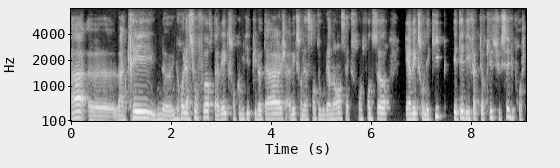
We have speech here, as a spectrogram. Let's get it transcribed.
à euh, ben, créer une, relation forte avec son comité de pilotage, avec son instance de gouvernance, avec son sponsor et avec son équipe étaient des facteurs clés de succès du projet.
